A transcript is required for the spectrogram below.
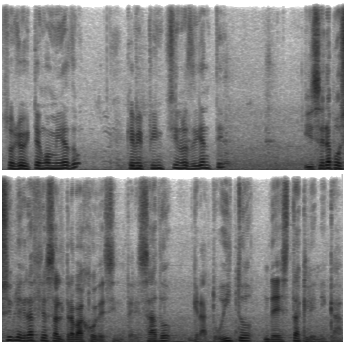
Soy yo y tengo miedo que me pinchen los dientes. Y será posible gracias al trabajo desinteresado, gratuito, de esta clínica.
